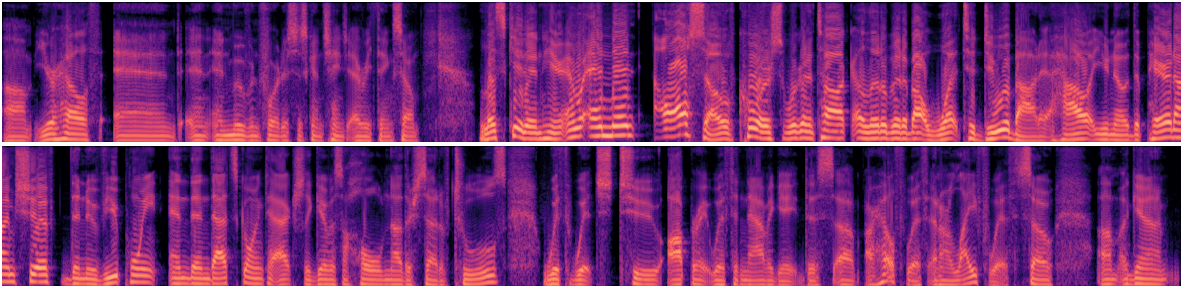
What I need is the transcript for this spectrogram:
um, your health, and and and moving forward, it's just going to change everything. So let's get in here, and and then also, of course, we're going to talk a little bit about what to do about it, how you know the paradigm shift, the new viewpoint, and then that's going to actually give us a whole nother set of tools with which to operate with and navigate this um, our health with and our life with. So um, again,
